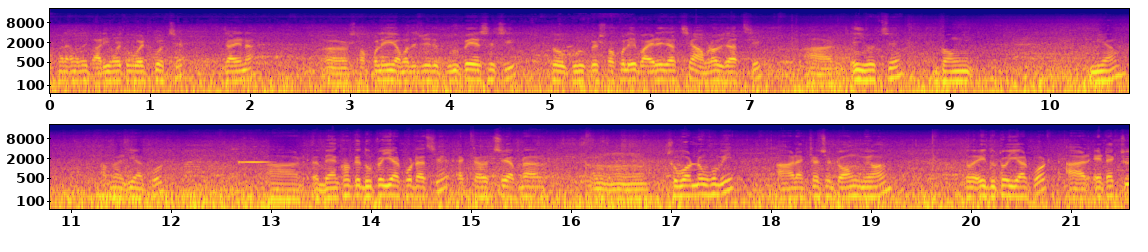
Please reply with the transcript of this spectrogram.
ওখানে আমাদের গাড়ি হয়তো ওয়েট করছে, জানি না। সকলেই আমাদের যেহেতু গ্রুপে এসেছি, তো গ্রুপে সকলেই বাইরে যাচ্ছে, আমরাও যাচ্ছি। আর এই হচ্ছে ডং মিয়াং আপনার এয়ারপোর্ট। আর ব্যাংককে দুটো এয়ারপোর্ট আছে, একটা হচ্ছে আপনার সুবর্ণভূমি, আর একটা হচ্ছে ডং মিয়াং তো এই দুটো এয়ারপোর্ট, আর এটা একটু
